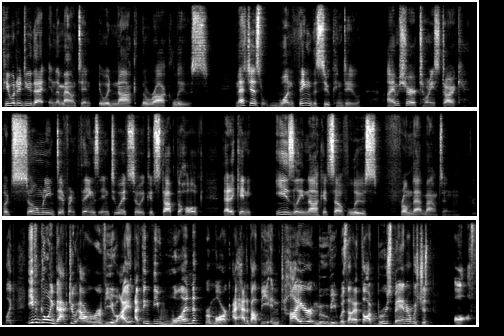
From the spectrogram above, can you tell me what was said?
If he were to do that in the mountain, it would knock the rock loose. And that's just one thing the suit can do. I'm sure Tony Stark put so many different things into it so it could stop the Hulk that it can easily knock itself loose from that mountain. Like, even going back to our review, I, I think the one remark I had about the entire movie was that I thought Bruce Banner was just off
